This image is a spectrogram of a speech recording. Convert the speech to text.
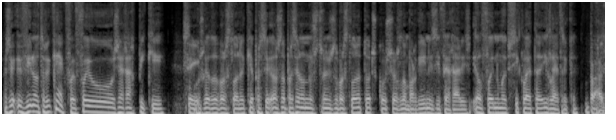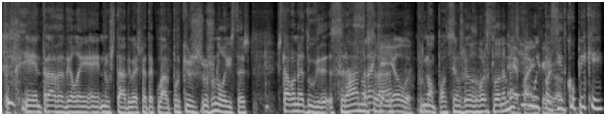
Mas eu vi noutra. Quem é que foi? Foi o Gerard Piquet Sim. o jogador do Barcelona, que apareceu, eles apareceram nos treinos do Barcelona todos com os seus Lamborghinis e Ferraris. Ele foi numa bicicleta elétrica. Pronto. E a entrada dele no estádio é espetacular, porque os, os jornalistas estavam na dúvida, será, não será? será? Que é ele? Porque não pode ser um jogador do Barcelona, mas é, pá, é muito incrível. parecido com o Piquet.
